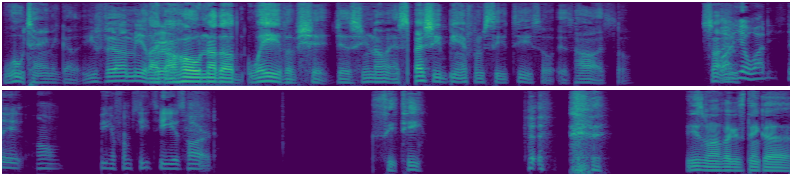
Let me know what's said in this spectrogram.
Wu Tang together. You feel me? Like a whole nother wave of shit. Just, you know, especially being from CT, so it's hard. So Why, yo, why do you say um being from CT is hard? CT. These motherfuckers think uh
